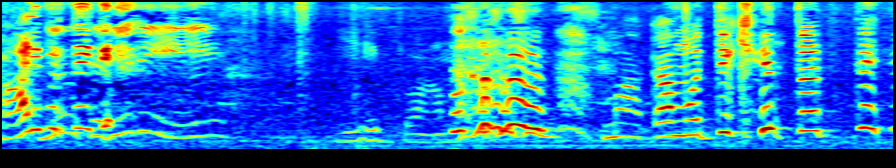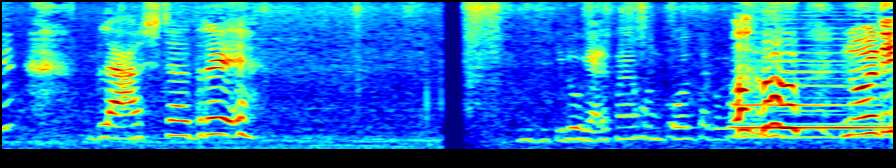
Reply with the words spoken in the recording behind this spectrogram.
ಗಾಳಿ ಬರ್ತೈತಿ ಏ ಬಾಮ. ಮಕ ಮುದ್ದಿ ಕಿತ್ತತ್ತೆ ಬ್ಲಾಸ್ಟ್ ಆದ್ರೆ ಇದು ಎಳ್ಕೊಳಕ್ ಒಂದ್ ಕೋಲ್ ತಗೋ ನೋಡಿ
